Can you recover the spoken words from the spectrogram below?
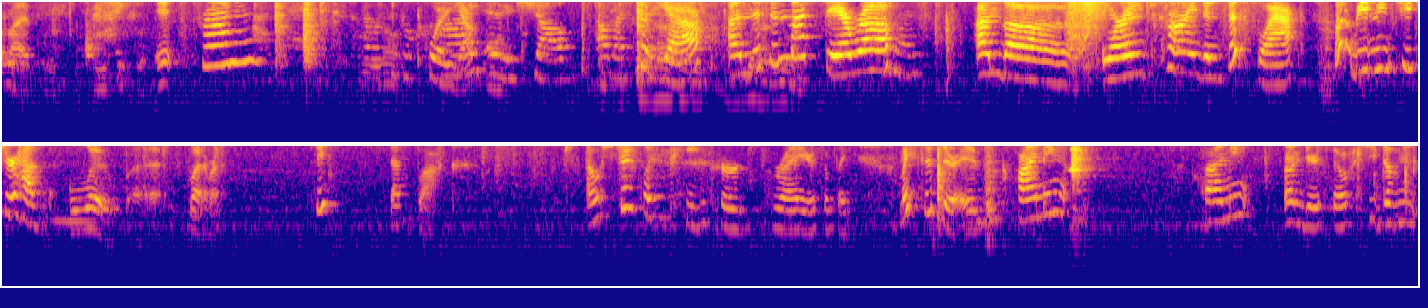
it, but it's from. So yeah, and this is mascara on the orange kind, and this black. My reading teacher has blue, but whatever. See, that's black. I wish there's like pink or gray or something. My sister is climbing, climbing under so she doesn't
